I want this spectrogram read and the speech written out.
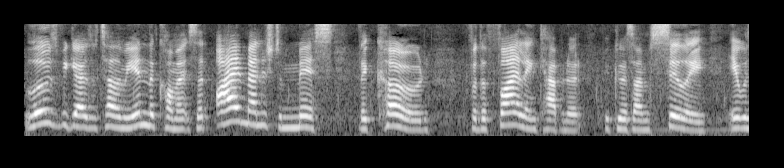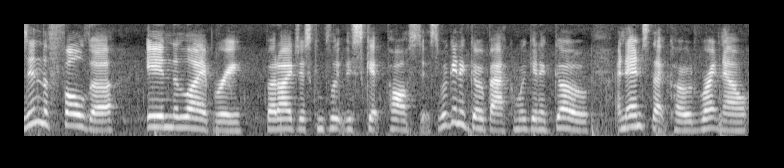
Loads of you guys are telling me in the comments that I managed to miss the code for the filing cabinet because I'm silly. It was in the folder in the library, but I just completely skipped past it. So we're going to go back and we're going to go and enter that code right now,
